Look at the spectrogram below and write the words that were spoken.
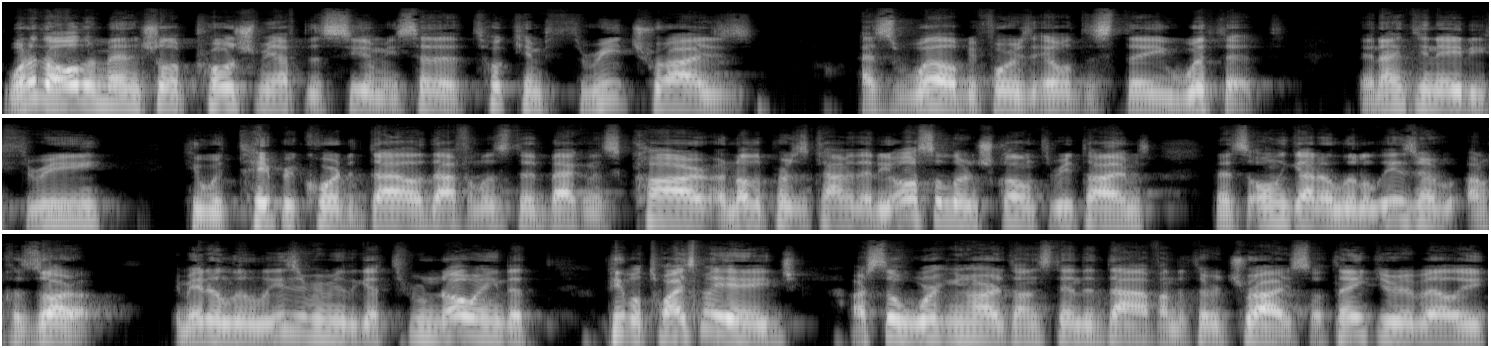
One of the older men in Shul approached me after the siyum. He said that it took him three tries as well before he was able to stay with it. In 1983, he would tape record the dial daf and listen to it back in his car. Another person commented that he also learned shkolim three times. That's only gotten a little easier on Chazara. It made it a little easier for me to get through knowing that people twice my age are still working hard to understand the daf on the third try. So thank you, Rebelli,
